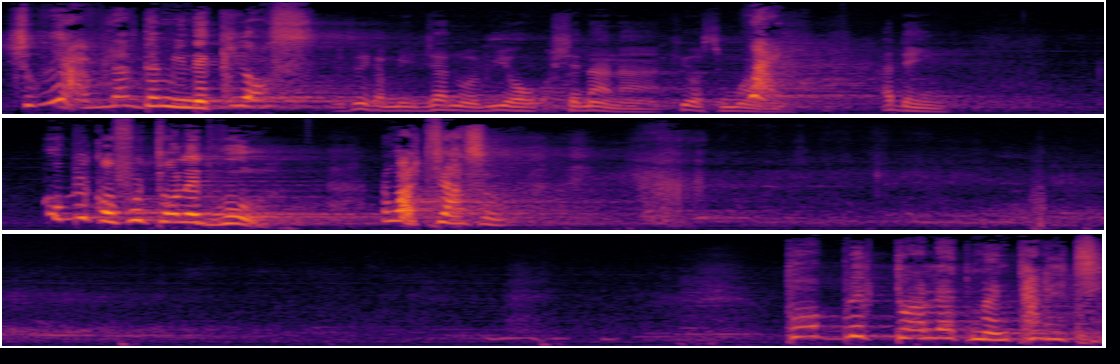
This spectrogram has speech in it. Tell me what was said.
Should we have left them in the kiosk? ɛsɛ ka megya no obi a ɔhyɛ no anaa kios mu Why? Obi kofu toilet bowl. What so. Public toilet mentality.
